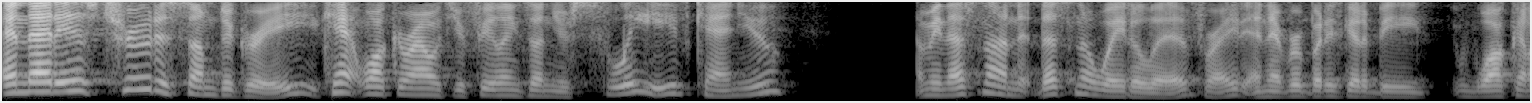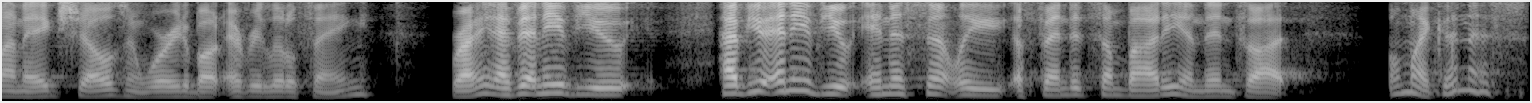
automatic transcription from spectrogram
And that is true to some degree. You can't walk around with your feelings on your sleeve, can you? I mean, that's not that's no way to live, right? And everybody's got to be walking on eggshells and worried about every little thing right? Have any of you have you any of you innocently offended somebody and then thought, "Oh my goodness,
